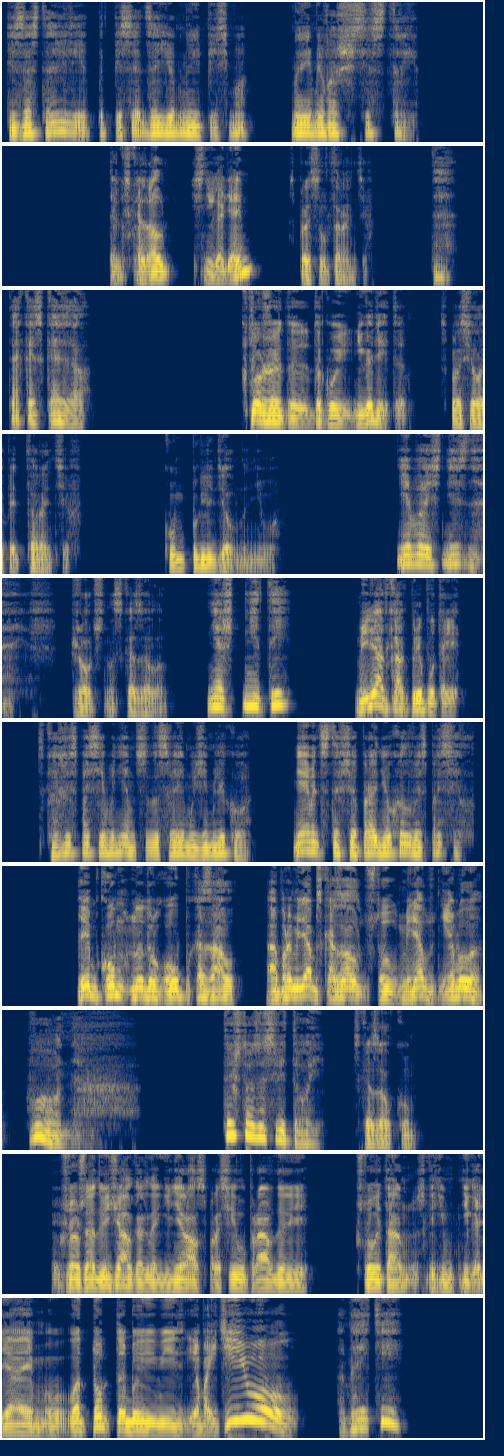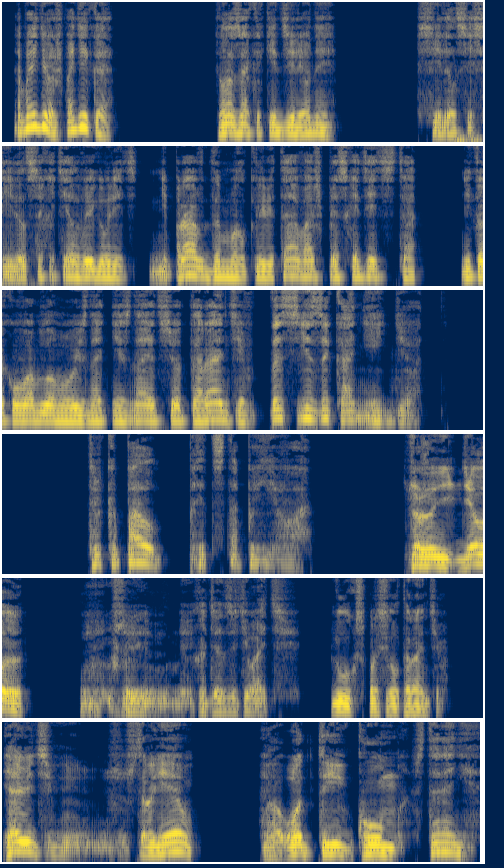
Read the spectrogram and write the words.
и заставили подписать заемное письмо на имя вашей сестры? — Так сказал, с негодяем? — спросил Тарантьев. — Да. Так и сказал. — Кто же это такой негодяй-то? — спросил опять Тарантьев. Кум поглядел на него. — Небось, не знаешь, — желчно сказал он. — Не ж не ты? — Меня как припутали? — Скажи спасибо немцу да своему земляку. Немец-то все пронюхал, вы спросил. — Ты б, кум, на другого показал, а про меня бы сказал, что меня тут не было. — Вон. Ты что за святой? — сказал кум. Что ж ты отвечал, когда генерал спросил, правда ли, что вы там с каким-то негодяем? Вот тут-то бы и обойти его. — Обойти? Обойдешь, поди-ка. Глаза какие-то зеленые. Силился, силился, хотел выговорить. Неправда, мол, клевета, ваше происходительство. Никакого Обломова и знать не знает, все Тарантьев, да с языка не идет. Только пал пред стопы его. — Что же они делают? — Что хотят затевать? — глух спросил Тарантьев. — Я ведь в стороне, а вот ты, кум. — В стороне?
